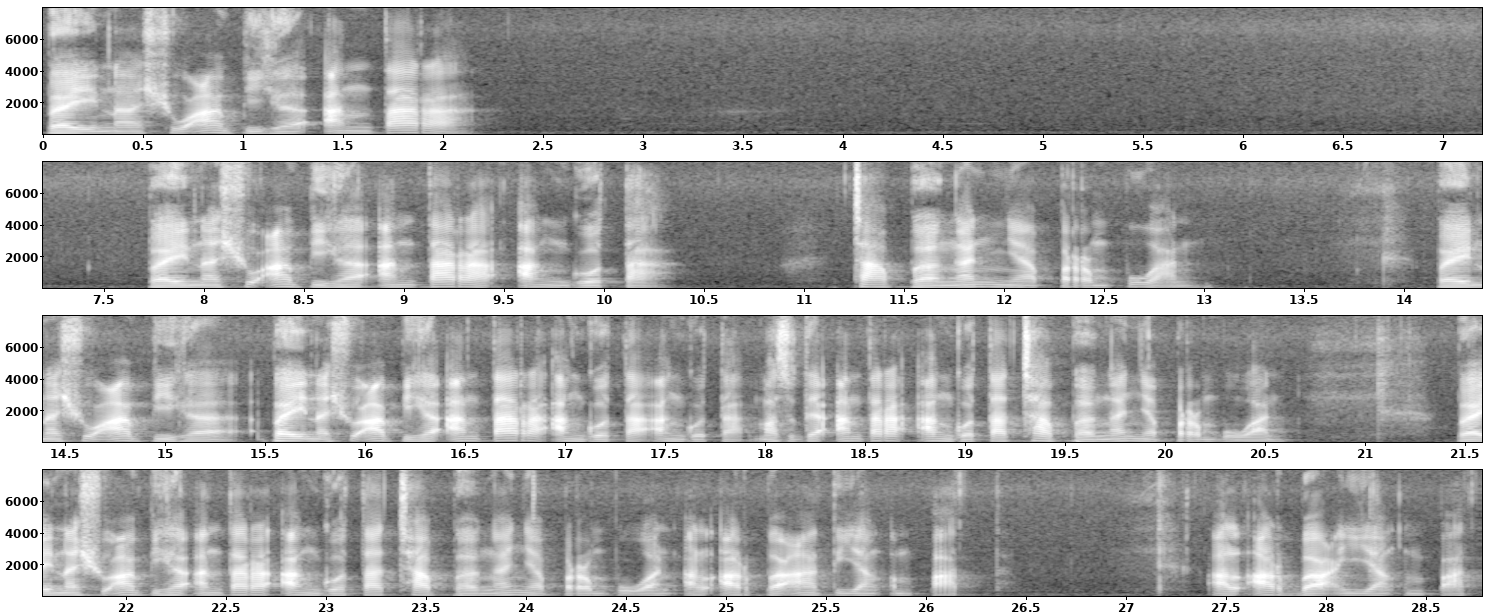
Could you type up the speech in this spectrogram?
baina syu'abiha antara baina syu'abiha antara anggota cabangannya perempuan baina syu'abiha baina syu'abiha antara anggota-anggota maksudnya antara anggota cabangannya perempuan baina syu'abiha antara anggota cabangannya perempuan al arbaati yang empat. Al arba'i yang empat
